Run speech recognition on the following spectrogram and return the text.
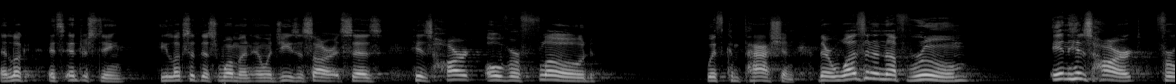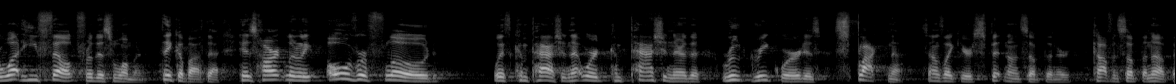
and look, it's interesting. He looks at this woman, and when Jesus saw her, it says his heart overflowed with compassion. There wasn't enough room in his heart for what he felt for this woman. Think about that. His heart literally overflowed with compassion. That word compassion there, the root Greek word is splachna. Sounds like you're spitting on something or coughing something up.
